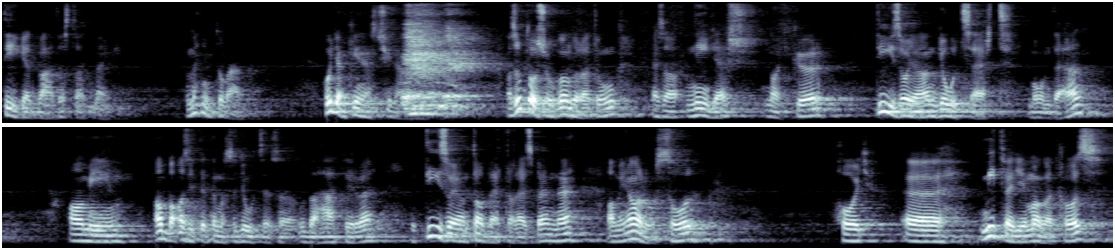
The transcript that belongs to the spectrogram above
téged változtat meg. Na, menjünk tovább. Hogyan kéne ezt csinálni? Az utolsó gondolatunk, ez a négyes nagy kör, tíz olyan gyógyszert mond el, ami, abba azért tettem azt a gyógyszert oda a háttérbe, hogy tíz olyan tabletta lesz benne, ami arról szól, hogy e, mit vegyél magadhoz,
